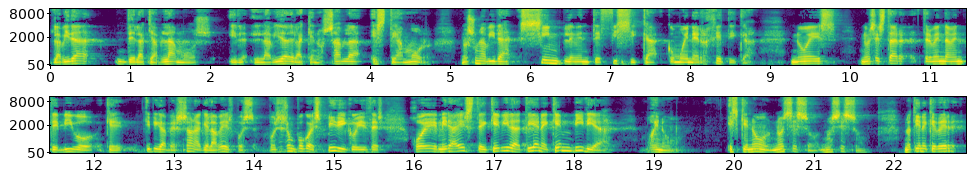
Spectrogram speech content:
La vida de la que hablamos y la vida de la que nos habla este amor no es una vida simplemente física como energética, no es, no es estar tremendamente vivo, que típica persona que la ves, pues, pues es un poco espídico y dices, joder, mira este, qué vida tiene, qué envidia. Bueno, es que no, no es eso, no es eso. No tiene que ver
